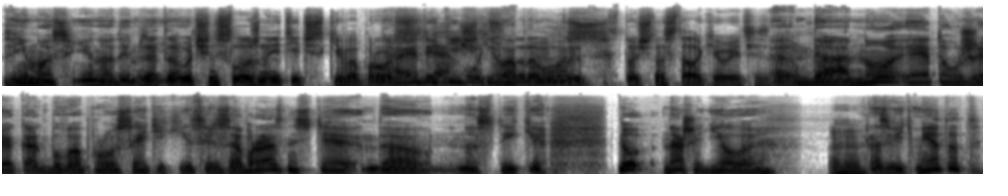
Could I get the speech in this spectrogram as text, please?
заниматься, не надо им заниматься. Это очень сложный этический вопрос. Да, это да, этический вопрос. Вы точно сталкиваетесь, да. Да, но это уже как бы вопрос этики и целесообразности, да, на стыке. Ну, наше дело угу. развить метод,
